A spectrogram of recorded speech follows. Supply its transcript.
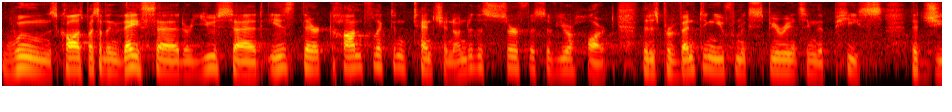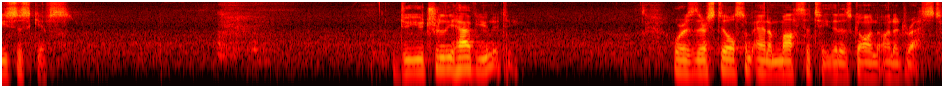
wounds caused by something they said or you said? Is there conflict and tension under the surface of your heart that is preventing you from experiencing the peace that Jesus gives? Do you truly have unity? Or is there still some animosity that has gone unaddressed?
